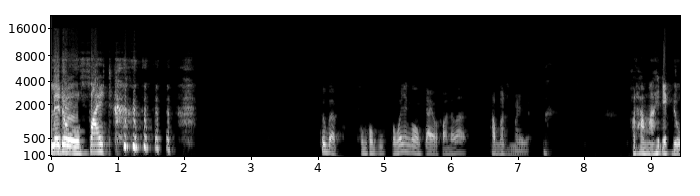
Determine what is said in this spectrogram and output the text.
เลโดไฟท์คือแบบผมผมผมก็ยังงงใจกับเขานะว่าทำมาทำไมเนี่ย เขาทำมาให้เด็กดู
